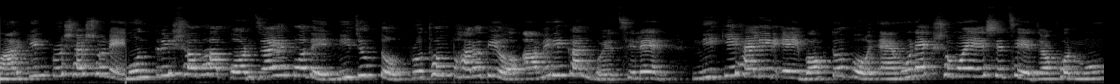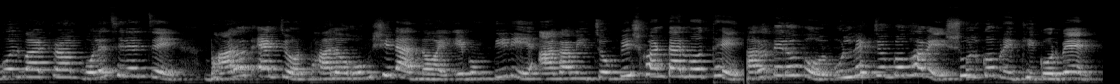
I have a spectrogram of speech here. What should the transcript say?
মার্কিন প্রশাসনে মন্ত্রিসভা পর্যায়ের পদে নিযুক্ত প্রথম ভারতীয় আমেরিকান হয়েছিলেন। নিকি হ্যালির এই বক্তব্য এমন এক সময়ে এসেছে যখন মঙ্গলবার ট্রাম্প বলেছিলেন যে, ভারত একজন ভালো অংশীদার নয় এবং তিনি আগামী চব্বিশ ঘণ্টার মধ্যে ভারতের ওপর উল্লেখযোগ্যভাবে শুল্ক বৃদ্ধি করবেন।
